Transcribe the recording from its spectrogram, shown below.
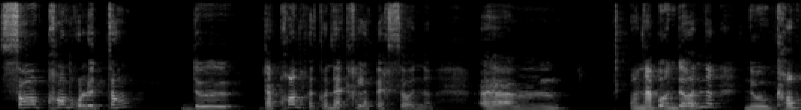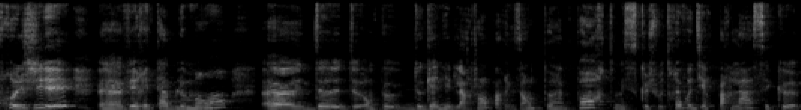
sans prendre le temps d'apprendre à connaître la personne. Euh, on abandonne nos grands projets euh, véritablement, euh, de, on peut, de gagner de l'argent par exemple, peu importe, mais ce que je voudrais vous dire par là, c'est que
